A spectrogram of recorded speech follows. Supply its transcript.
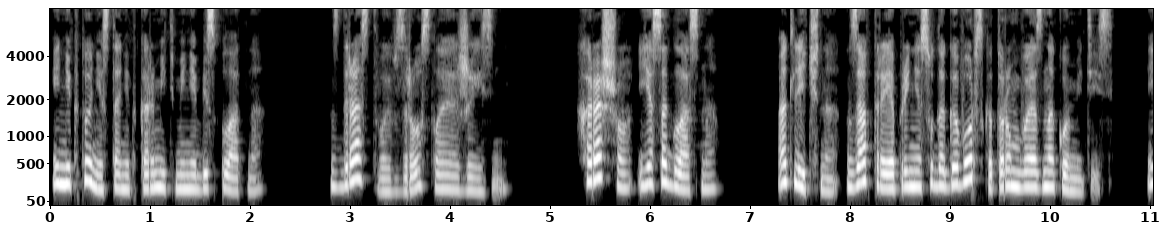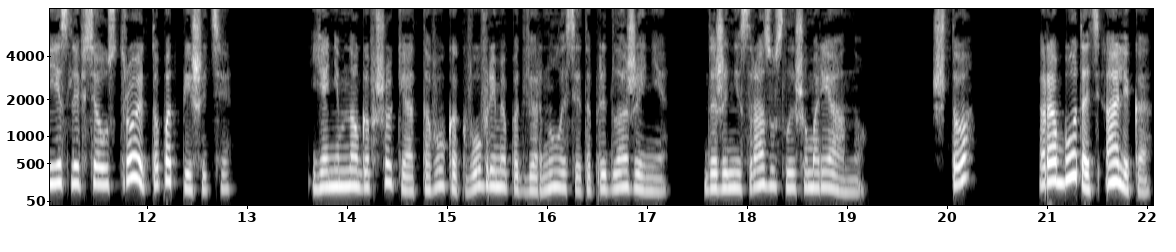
и никто не станет кормить меня бесплатно. Здравствуй, взрослая жизнь. Хорошо, я согласна. Отлично, завтра я принесу договор, с которым вы ознакомитесь. И если все устроит, то подпишите. Я немного в шоке от того, как вовремя подвернулось это предложение. Даже не сразу слышу Марианну. Что? Работать, Алика.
